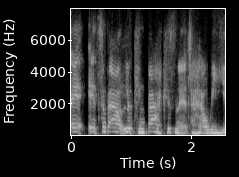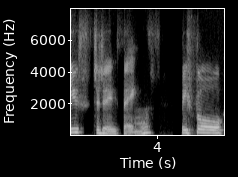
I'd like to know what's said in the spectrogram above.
it, it's about looking back, isn't it, to how we used to do things before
